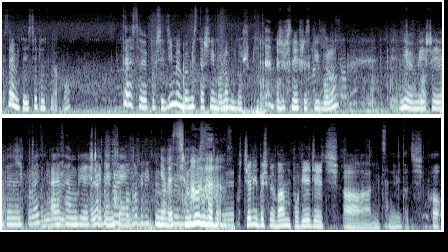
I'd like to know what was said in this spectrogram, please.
które widzieliście przed chwilą. Teraz sobie posiedzimy, bo mi strasznie bolą nóżki. Znaczy w sumie wszystkich bolą. Nie wiem jeszcze ile będę boleć, ale sam mówi, że jeszcze jeden dzień nie wytrzymał zaraz. Chcielibyśmy Wam powiedzieć, a nic nie widać. O,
